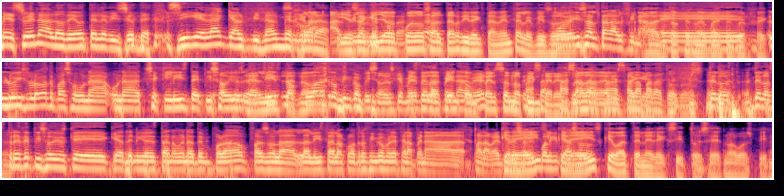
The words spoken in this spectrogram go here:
me suena a lo de O Televisión de síguela que al final mejora. y es aquello, puedo saltar directamente el episodio. Podéis saltar al final. Ah, entonces me parece eh, perfecto. Luis, luego te paso una, una checklist de episodios de los cuatro o cinco episodios que merece la pena con ver. Person of Interest. Pásala, para todos. De los, de los tres episodios que, que, ha tenido esta novena temporada, paso la, la, lista de los cuatro o cinco, merece la pena para ver. ¿Creéis, ¿creéis que va a tener éxito ese nuevo spin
